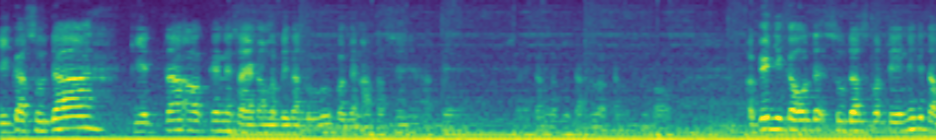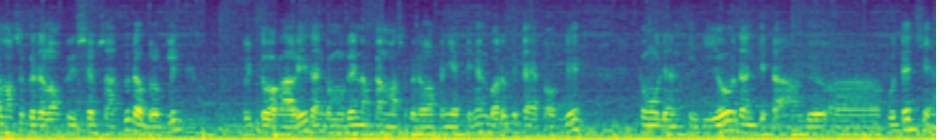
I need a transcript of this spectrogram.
Jika sudah kita oke nih saya akan lebihkan dulu bagian atasnya ya. Oke. Saya akan lebihkan dulu akan bawah. Oke, jika udah sudah seperti ini kita masuk ke dalam preset satu double klik klik dua kali dan kemudian akan masuk ke dalam penyettingan baru kita add objek kemudian video dan kita ambil uh, footage-nya.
